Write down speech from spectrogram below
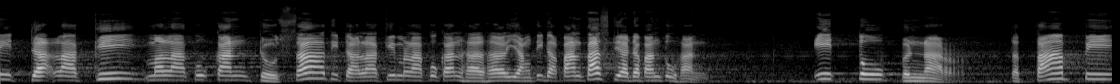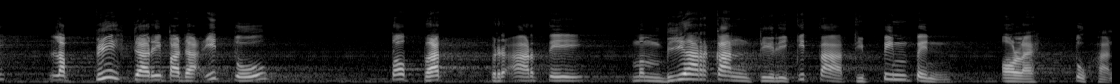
tidak lagi melakukan dosa, tidak lagi melakukan hal-hal yang tidak pantas di hadapan Tuhan. Itu benar. Tetapi lebih daripada itu, tobat berarti membiarkan diri kita dipimpin oleh Tuhan.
